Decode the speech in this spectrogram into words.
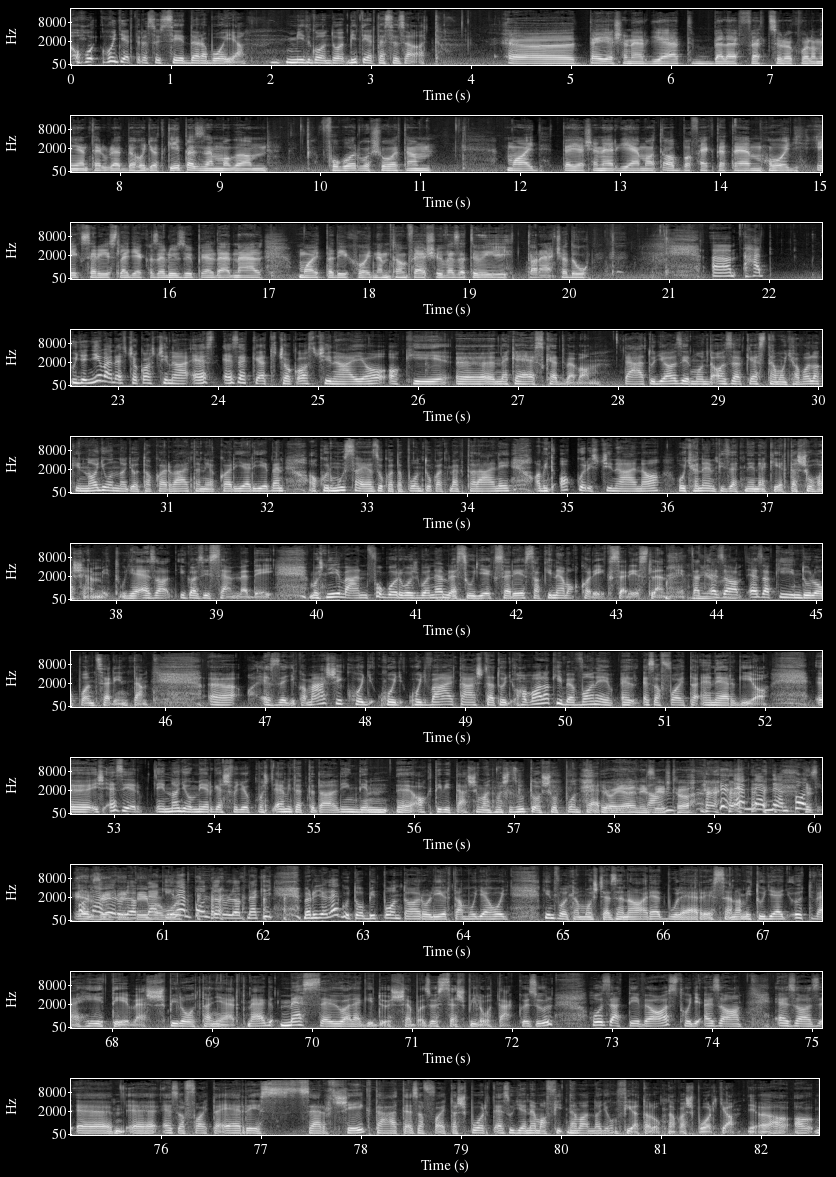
Hogy, hogy érted ezt, hogy szétdarabolja? Mit gondol, mit értesz ez alatt? Ö, teljes energiát belefetszölök valamilyen területbe, hogy ott képezzem magam, fogorvosoltam, majd teljes energiámat abba fektetem, hogy ékszerész legyek az előző példádnál, majd pedig, hogy nem tudom, felsővezetői tanácsadó. Uh, hát ugye nyilván ez csak azt csinál, ez, ezeket csak azt csinálja, akinek ehhez kedve van. Tehát ugye azért mondta, azzal kezdtem, hogy ha valaki nagyon nagyot akar váltani a karrierjében, akkor muszáj azokat a pontokat megtalálni, amit akkor is csinálna, hogyha nem fizetnének érte soha semmit. Ugye ez az igazi szenvedély. Most nyilván fogorvosból nem lesz úgy ékszerész, aki nem akar ékszerész lenni. Tehát ez a, ez a kiinduló pont szerintem. Ez az egyik. A másik, hogy, hogy, hogy váltás, tehát hogy ha valakiben van ez a fajta energia, és ezért én nagyon mérges vagyok, most említetted a LinkedIn aktivitásomat, most az utolsó pont erről Jaj, elnézést, ha... nem, nem, nem, pont, pont nem örülök neki, volt. nem pont örülök neki, mert ugye a legutóbbit pont arról írtam, ugye, hogy kint voltam most ezen a Red Bull Air részen, amit ugye egy 57 éves pilóta nyert meg, messze ő a legidősebb az összes pilóták közül, hozzátéve azt, hogy ez a, ez az, ez a fajta errészerség, tehát ez a fajta sport, ez ugye nem a, nem a nagyon fiataloknak a sportja. A, a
